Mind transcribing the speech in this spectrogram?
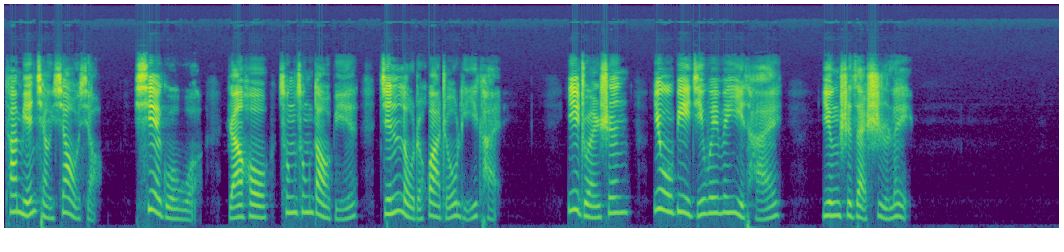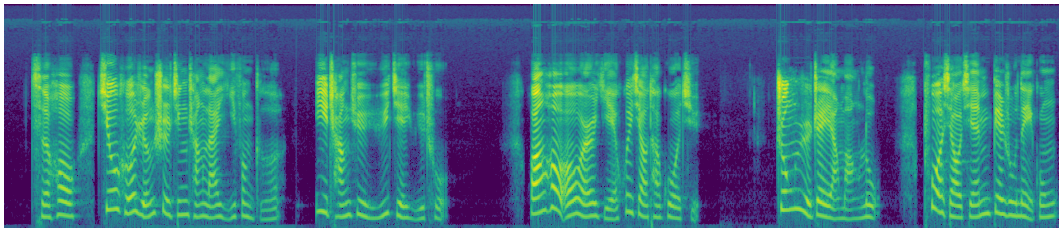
他勉强笑笑，谢过我，然后匆匆道别，紧搂着画轴离开。一转身，右臂即微微一抬，应是在拭泪。此后，秋荷仍是经常来怡凤阁，亦常去于街于处。皇后偶尔也会叫他过去，终日这样忙碌，破晓前便入内宫，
